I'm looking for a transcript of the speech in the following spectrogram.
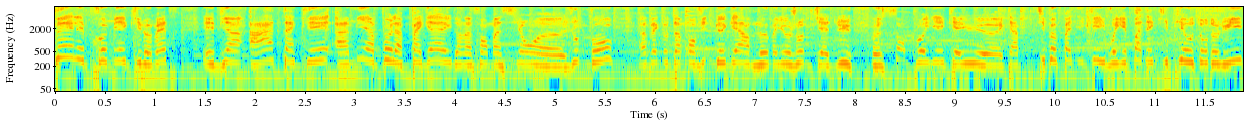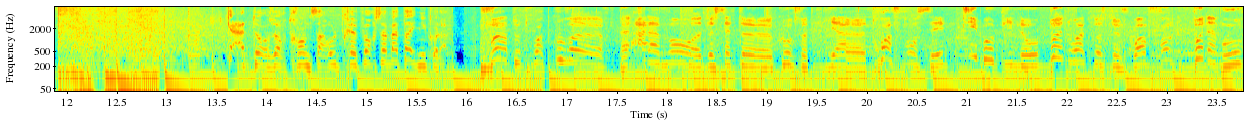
dès les premiers kilomètres, eh a attaqué, a mis un peu la pagaille dans la formation euh, Jumbo, avec notamment Vingegaard, le maillot jaune qui a dû euh, s'employer, qui a eu, euh, qui a un petit peu paniqué, il voyait pas d'équipier autour de lui. 14h30, ça roule très fort sa bataille, Nicolas. 23 coureurs à l'avant de cette course. Il y a trois Français, Thibaut Pinot, Benoît Cosnefroy, Franck Bonamour.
